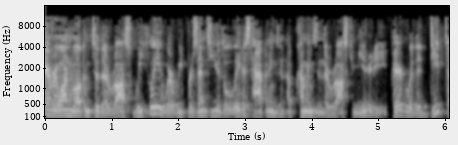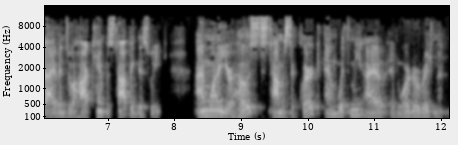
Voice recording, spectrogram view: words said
everyone, welcome to the Ross Weekly, where we present to you the latest happenings and upcomings in the Ross community, paired with a deep dive into a hot campus topic this week. I'm one of your hosts, Thomas DeClerc, and with me I have Eduardo Ridgman.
